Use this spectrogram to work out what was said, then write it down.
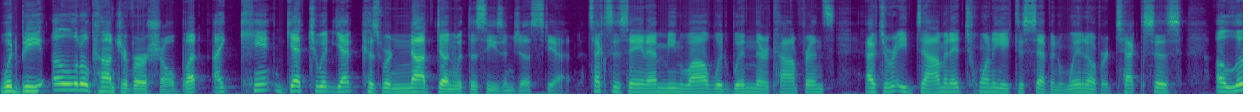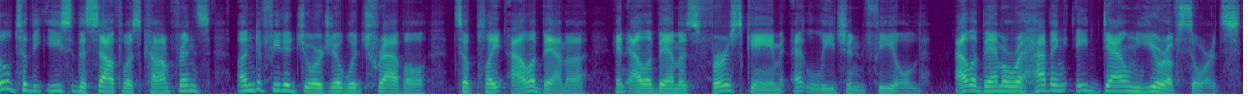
would be a little controversial, but I can't get to it yet cuz we're not done with the season just yet. Texas A&M meanwhile would win their conference after a dominant 28 7 win over Texas. A little to the east of the Southwest Conference, undefeated Georgia would travel to play Alabama in Alabama's first game at Legion Field. Alabama were having a down year of sorts,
